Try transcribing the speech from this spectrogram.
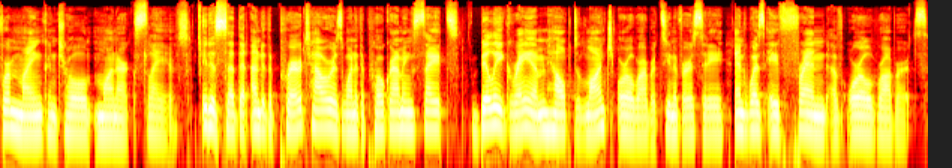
for mind control monarch slaves. It is said that Under the Prayer Tower is one of the programming sites. Billy Graham helped launch Oral Roberts University and was a friend of Oral Roberts.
